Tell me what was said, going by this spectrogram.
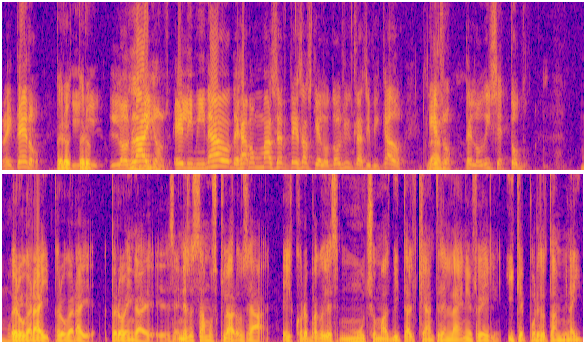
Reitero, Pero- y- pero- y los Lions eliminados dejaron más certezas que los Dolphins clasificados. Claro. Eso te lo dice todo. Muy Pero bien. Garay, pero Garay, pero venga, en eso estamos claros. O sea, el quarterback hoy es mucho más vital que antes en la NFL y que por eso también hay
